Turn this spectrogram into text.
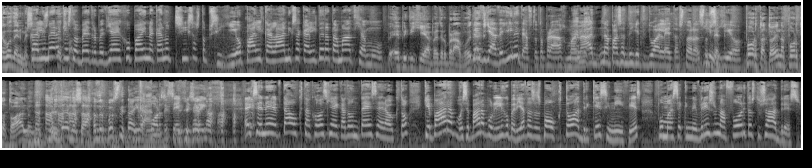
Εγώ δεν είμαι σίγουρος. Καλημέρα Τέλος και στον πάντων. Πέτρο, παιδιά. Έχω πάει να κάνω τσίσα στο ψυγείο. Πάλι καλά, άνοιξα καλύτερα τα μάτια μου. Επιτυχία, Πέτρο, μπράβο. εντάξει. Παιδιά, δεν γίνεται αυτό το πράγμα. Ε, να, μα- να πας αντί για την τουαλέτα τώρα στο Γίνεται. ψυγείο. Πόρτα το ένα, πόρτα το άλλο. Μπερδεύεσαι ο άνθρωπος. Τι να Δύο κάνεις. πόρτες έχει η ζωή. 697-800-1048 και πάρα, σε πάρα πολύ λίγο, παιδιά, θα σας πω 8 αντρικές συνήθειες που μας εκνευρίζουν αφόρητα στους άντρες.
